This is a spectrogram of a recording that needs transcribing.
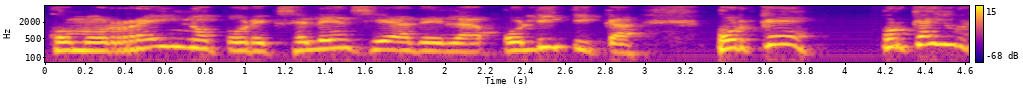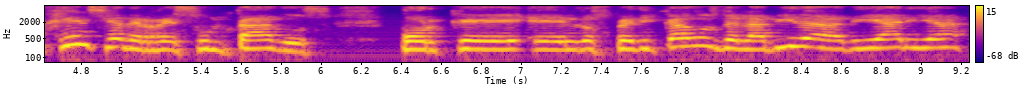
como reino por excelencia de la política. ¿Por qué? Porque hay urgencia de resultados, porque en los predicados de la vida diaria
